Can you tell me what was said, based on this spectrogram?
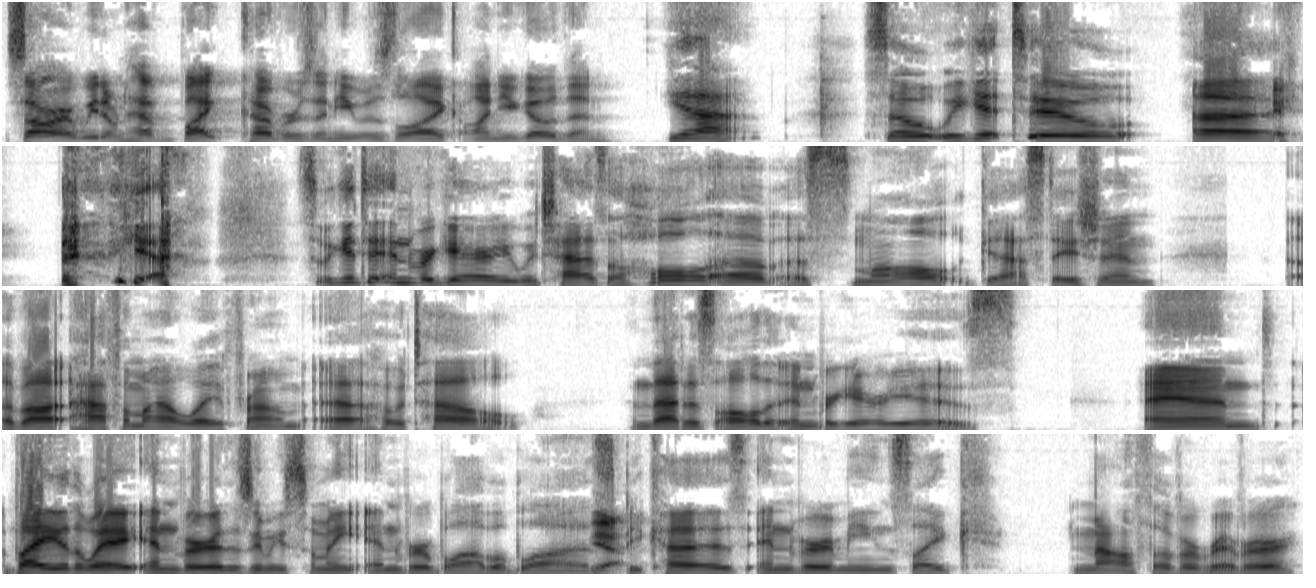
"Sorry, we don't have bike covers," and he was like, "On you go then." Yeah. So we get to uh Okay. yeah. So we get to Invergarry, which has a hole of a small gas station about half a mile away from a hotel. And that is all that Invergarry is. And by the way, Inver, there's gonna be so many Inver blah blah blahs Yeah. because Inver means like mouth of a river.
